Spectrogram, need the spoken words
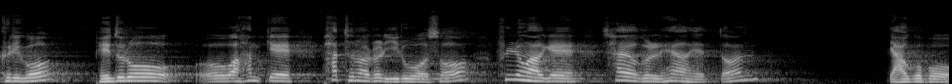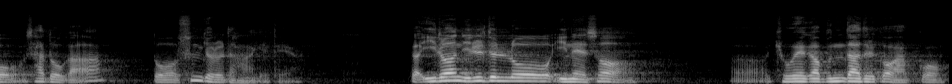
그리고 베드로와 함께 파트너를 이루어서 훌륭하게 사역을 해야 했던 야고보 사도가 또 순교를 당하게 돼요. 그러니까 이런 일들로 인해서 어, 교회가 문 닫을 것 같고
